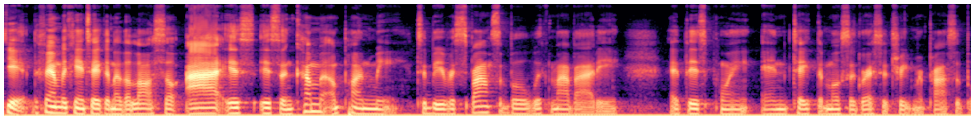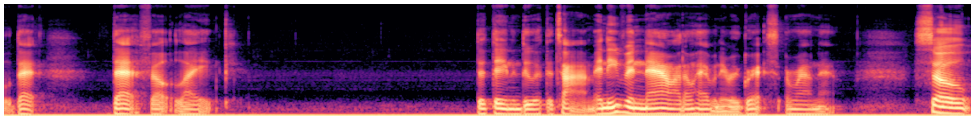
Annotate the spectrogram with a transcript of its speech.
yeah, the family can't take another loss. So I it's it's incumbent upon me to be responsible with my body at this point and take the most aggressive treatment possible. That that felt like the thing to do at the time. And even now I don't have any regrets around that. So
